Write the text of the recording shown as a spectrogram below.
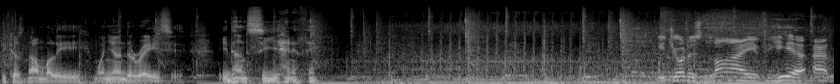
Because normally when you're in the race, you, you don't see anything. You join us live here at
